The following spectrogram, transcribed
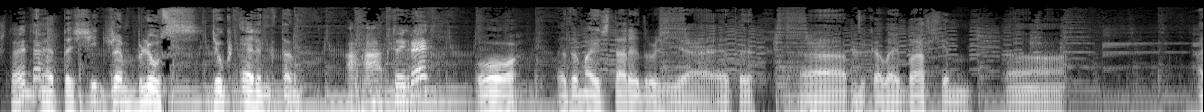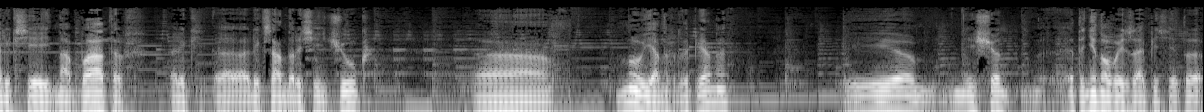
Что это? это Си-Джем Блюз, Дюк Эллингтон. Ага. Кто играет? О, это мои старые друзья. Это э, Николай Батхин, э, Алексей Набатов, э, Александр Сейчук, э, ну, я на фортепиано. И э, еще это не новая запись, это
